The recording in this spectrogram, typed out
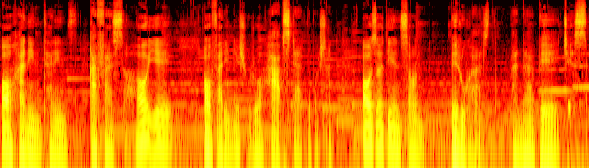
آهنین ترین قفسهای آفرینش رو حبس کرده باشند آزادی انسان به روح است و نه به جسم.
